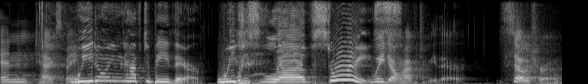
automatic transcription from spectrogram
and text me. We don't even have to be there. We just love stories. We don't have to be there. So true.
